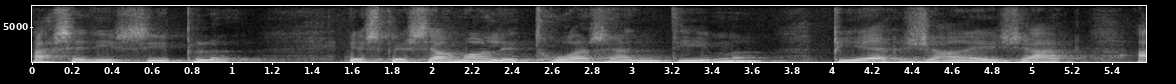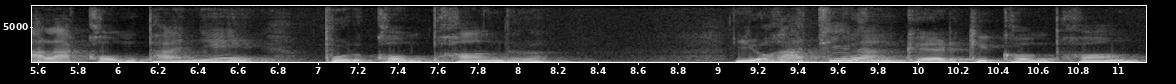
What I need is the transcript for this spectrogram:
à ses disciples, et spécialement les trois intimes, Pierre, Jean et Jacques, à l'accompagner pour comprendre. Y aura-t-il un cœur qui comprend?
